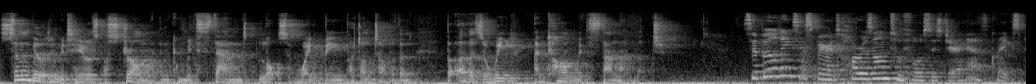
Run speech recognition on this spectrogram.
Some building materials are strong and can withstand lots of weight being put on top of them, but others are weak and can't withstand that much. So buildings experience horizontal forces during earthquakes,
